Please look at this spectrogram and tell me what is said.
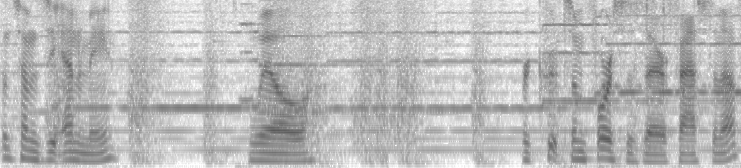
Sometimes the enemy will recruit some forces there fast enough.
